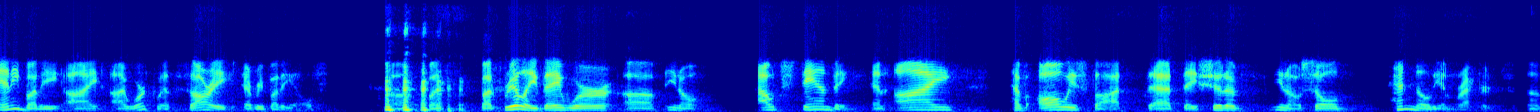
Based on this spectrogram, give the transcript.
Anybody I, I worked with. Sorry, everybody else. Uh, but but really, they were uh, you know outstanding, and I have always thought that they should have you know sold 10 million records. Uh,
